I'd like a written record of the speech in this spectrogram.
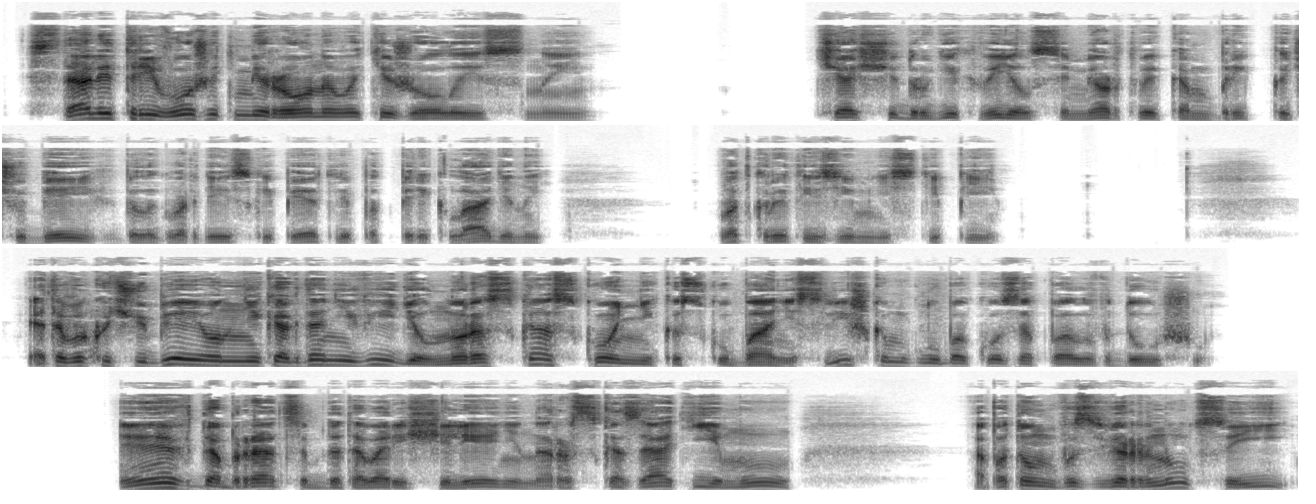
Стали тревожить Миронова тяжелые сны. Чаще других виделся мертвый комбриг Кочубей в белогвардейской петле под перекладиной в открытой зимней степи. Этого Кочубея он никогда не видел, но рассказ конника с Кубани слишком глубоко запал в душу. Эх, добраться б до товарища Ленина, рассказать ему, а потом возвернуться и...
